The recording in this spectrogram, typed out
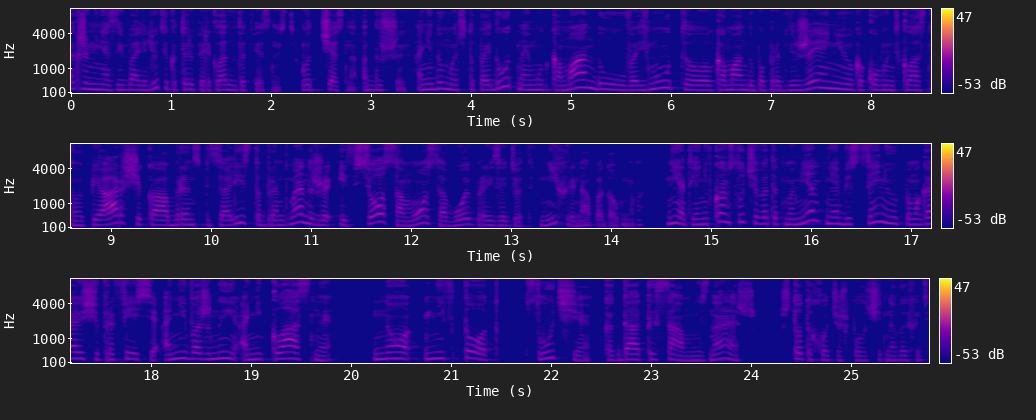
Как же меня заебали люди, которые перекладывают ответственность. Вот честно, от души. Они думают, что пойдут, наймут команду, возьмут э, команду по продвижению, какого-нибудь классного пиарщика, бренд-специалиста, бренд-менеджера, и все само собой произойдет. Ни хрена подобного. Нет, я ни в коем случае в этот момент не обесцениваю помогающие профессии. Они важны, они классные. Но не в тот случай, когда ты сам не знаешь, что ты хочешь получить на выходе.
